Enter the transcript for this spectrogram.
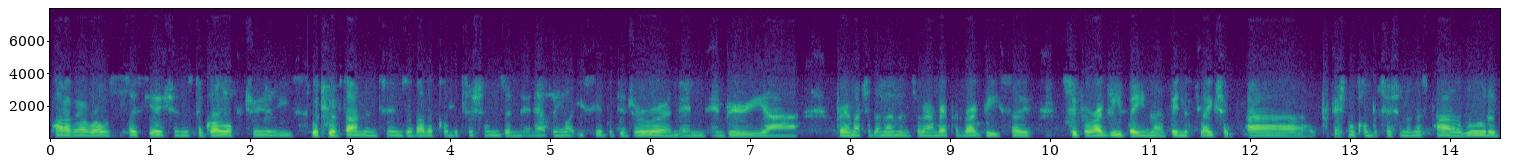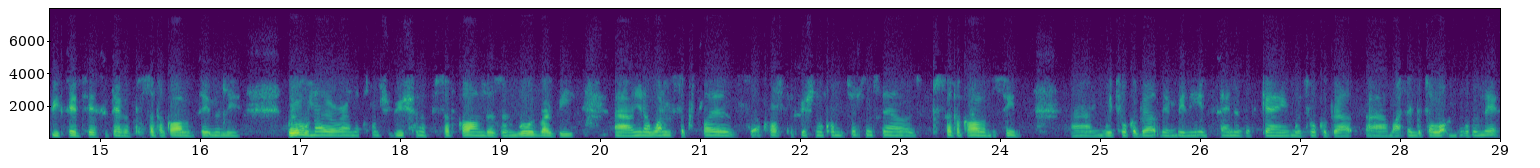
Part of our role as association is to grow opportunities, which we've done in terms of other competitions and, and helping, like you said, with the Drua and, and, and very uh, very much at the moment it's around rapid rugby. So Super Rugby being the, being the flagship uh, professional competition in this part of the world, it'd be fantastic to have a Pacific Island team in there. We all know around the contribution of Pacific Islanders in world rugby. Uh, you know, one in six players across professional competitions now is Pacific Island descent. Um, we talk about them being the entertainers of the game. We talk about, um, I think it's a lot more than that.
